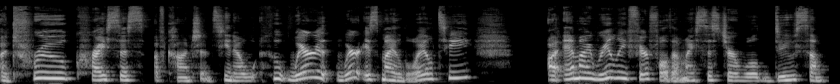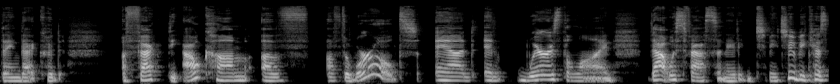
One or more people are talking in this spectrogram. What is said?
a true crisis of conscience, you know, who where where is my loyalty? Uh, am I really fearful that my sister will do something that could affect the outcome of of the world and and where is the line that was fascinating to me too because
